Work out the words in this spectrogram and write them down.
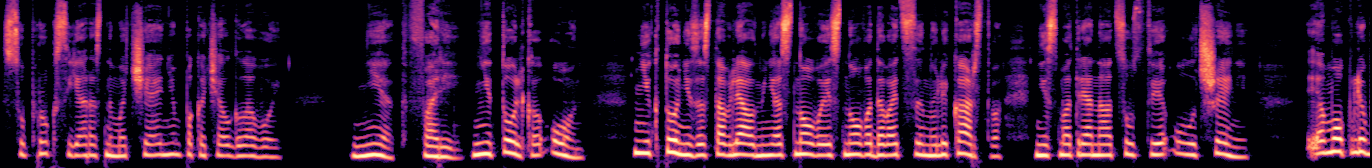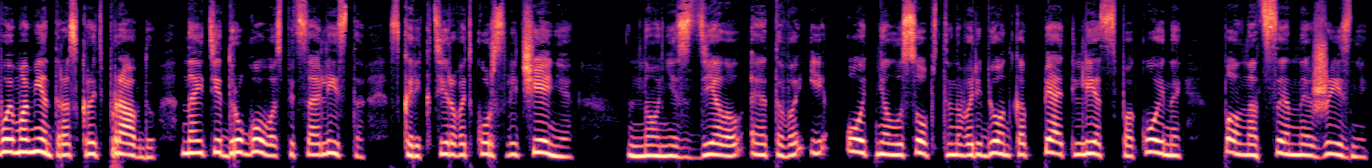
Супруг с яростным отчаянием покачал головой. «Нет, Фари, не только он. Никто не заставлял меня снова и снова давать сыну лекарства, несмотря на отсутствие улучшений. Я мог в любой момент раскрыть правду, найти другого специалиста, скорректировать курс лечения, но не сделал этого и отнял у собственного ребенка пять лет спокойной, полноценной жизни,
